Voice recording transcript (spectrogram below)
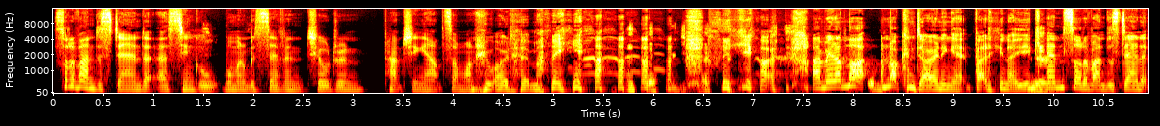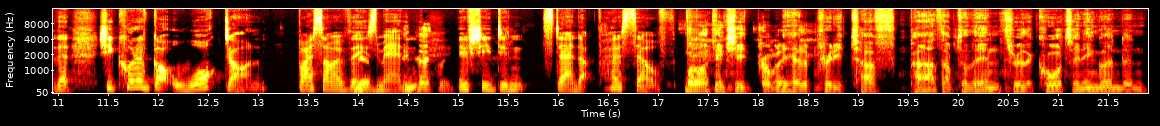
sort of understand a single woman with seven children punching out someone who owed her money. exactly. you know, I mean, I'm not, I'm not condoning it, but you know, you Yeah. can sort of understand it that she could have got walked on by some of Yeah, these men Exactly. if she didn't stand up for herself. Well, I think she'd probably had a pretty tough path up to then through the courts in England and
